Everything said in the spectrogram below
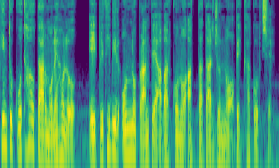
কিন্তু কোথাও তার মনে হল, এই পৃথিবীর অন্য প্রান্তে আবার কোনো আত্মা তার জন্য অপেক্ষা করছে।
